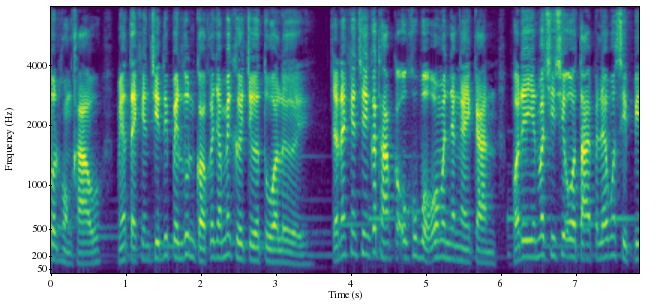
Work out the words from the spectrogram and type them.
ตนของเขา แม้แต่เคนชินที่เป็นรุ่นก่อนก็ยังไม่เคยเจอตัวเลยจากนั้นเคนชินก็ถามกับโอคุโบะว่ามันยังไงกันเพราะได้ยินว่าชิชิโอตายไปแล้วเมื่อสิปี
